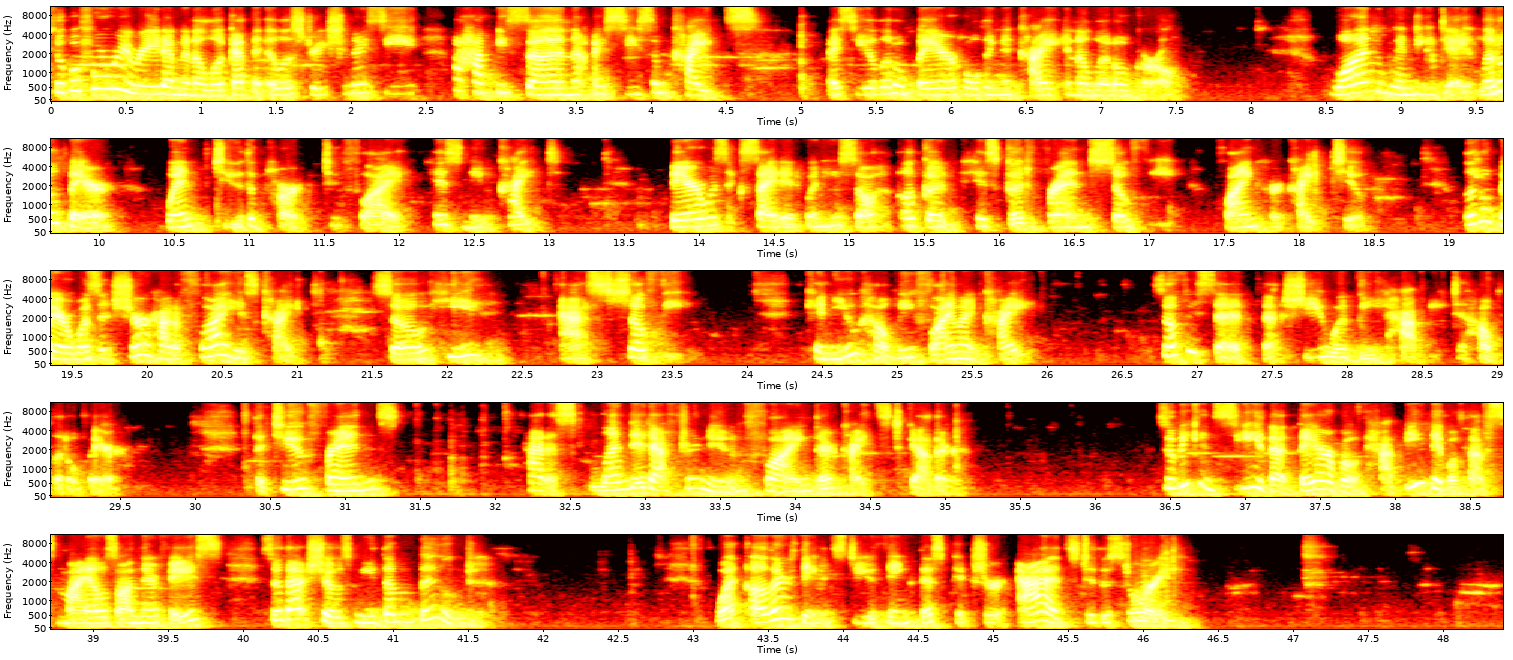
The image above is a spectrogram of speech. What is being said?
So before we read, I'm gonna look at the illustration. I see a happy sun, I see some kites, I see a little bear holding a kite and a little girl. One windy day, Little Bear went to the park to fly his new kite. Bear was excited when he saw a good, his good friend Sophie flying her kite too. Little Bear wasn't sure how to fly his kite, so he asked Sophie, Can you help me fly my kite? Sophie said that she would be happy to help Little Bear. The two friends had a splendid afternoon flying their kites together. So we can see that they are both happy. They both have smiles on their face. So that shows me the mood. What other things do you think this picture adds to the story?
